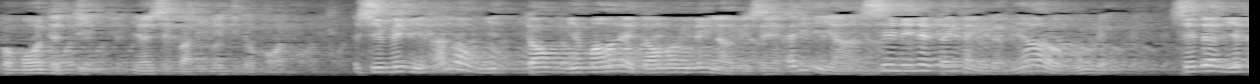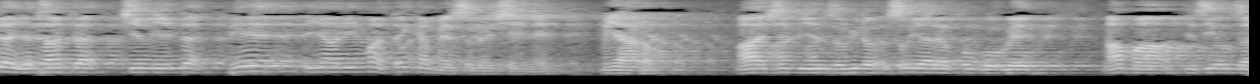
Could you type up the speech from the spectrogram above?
ပမောတတိဘုရားရှင်ပါဠိလေးဒီလိုခေါ်တယ် အရှင်မင်းကြီးအဲ့လောက်တောင်းမြမားတဲ့တောင်းလုံးကြီးလိမ့်လာပြီဆိုရင်အဲ့ဒီအရာစင်နေတဲ့တိုက်ခိုက်လို့လည်းမရတော့ဘူးတဲ့စင်တက်မြင့်တက်ယထာတက်ရှင်မြင့်တက်ဘယ်အရာတွေမှတိုက်ခိုက်မယ်ဆိုလို့ရှိရင်လည်းမရတော့ငါအရှင်ပြန်ဆိုပြီးတော့အစိုးရတဲ့ပုဂ္ဂိုလ်ပဲငါမှပစ္စည်းဥစ္စာ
